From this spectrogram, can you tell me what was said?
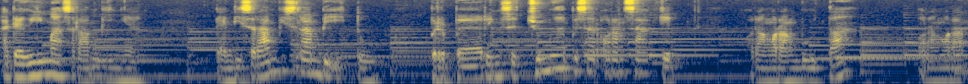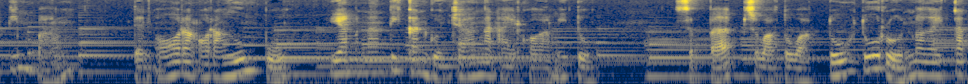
ada lima serambinya. Dan di serambi-serambi itu berbaring sejumlah besar orang sakit, orang-orang buta, orang-orang timpang, dan orang-orang lumpuh yang menantikan goncangan air kolam itu. Sebab sewaktu-waktu turun malaikat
